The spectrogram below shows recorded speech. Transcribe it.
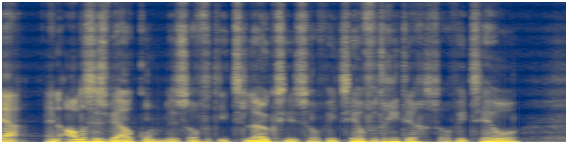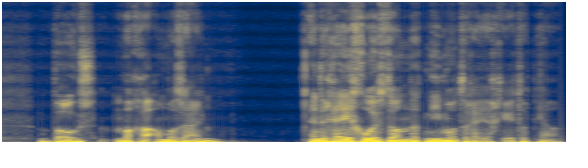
Ja, en alles is welkom. Dus of het iets leuks is, of iets heel verdrietigs, of iets heel boos, mag er allemaal zijn. En de regel is dan dat niemand reageert op jou.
